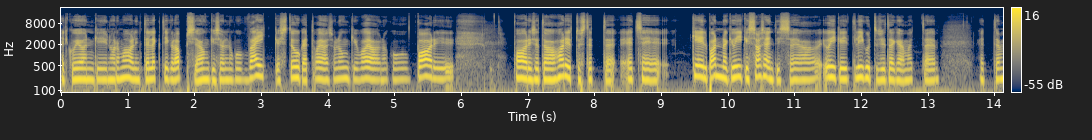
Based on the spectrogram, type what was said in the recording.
et kui ongi normaalintellektiga laps ja ongi seal nagu väikest tõuget vaja, sul ongi vaja nagu paari, paari seda harjutust, et, et see keel pannagi õigesse asendisse ja õigeid liigutusi tegema, et et jah,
